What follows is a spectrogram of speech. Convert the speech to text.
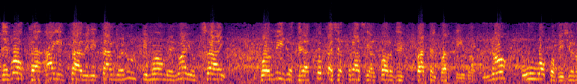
de Boca, ahí está habilitando el último hombre, no hay offside. Gordillo que la toca hacia atrás y Alfaro que empata el partido. No hubo posición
